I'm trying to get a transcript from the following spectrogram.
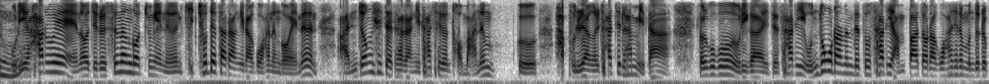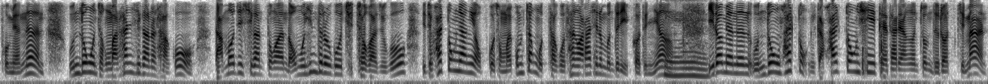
음. 우리 하루에 에너지를 쓰는 것 중에는 기초 대사량이라고 하는 거에는 안정시 대사량이 사실은 더 많은 그 분량을 차지를 합니다. 결국은 우리가 이제 살이 운동을 하는데도 살이 안 빠져라고 하시는 분들을 보면은 운동은 정말 한 시간을 하고 나머지 시간 동안 너무 힘들고 지쳐가지고 이제 활동량이 없고 정말 꼼짝 못하고 생활하시는 분들이 있거든요. 네. 이러면은 운동 활동 그러니까 활동 시 대사량은 좀 늘었지만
